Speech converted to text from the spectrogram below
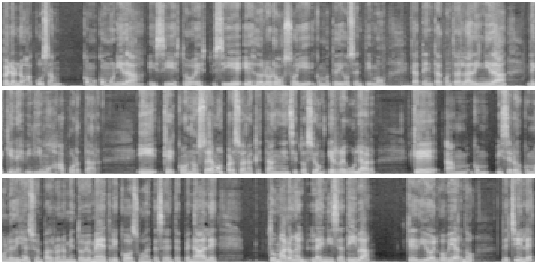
pero nos acusan como comunidad y sí esto es, sí es doloroso y como te digo sentimos que atenta contra la dignidad de quienes vinimos a aportar. Y que conocemos personas que están en situación irregular que com- hicieron, como le dije, su empadronamiento biométrico, sus antecedentes penales, tomaron el- la iniciativa que dio el gobierno de Chile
